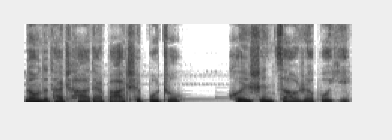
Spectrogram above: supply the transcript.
弄得他差点把持不住，浑身燥热不已。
